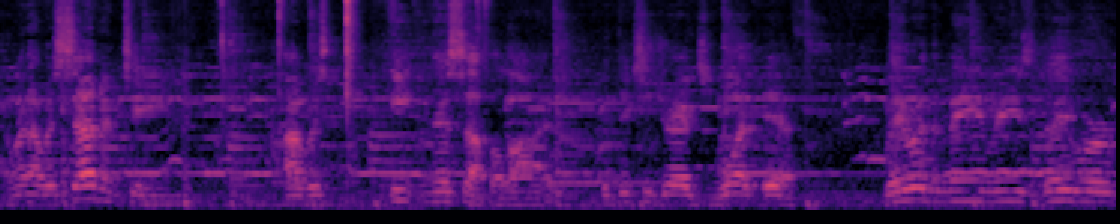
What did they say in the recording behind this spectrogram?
And when I was 17, I was eating this up alive. The Dixie Dregs, What If. They were the main reason, they were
